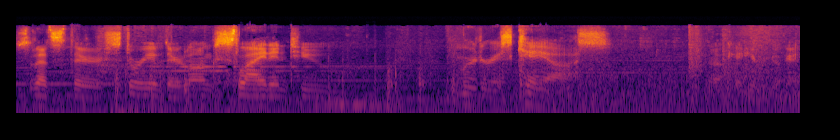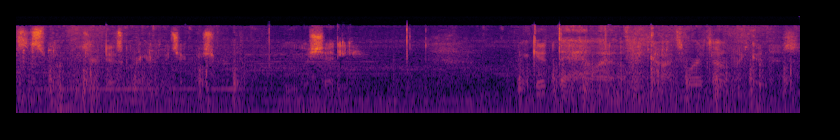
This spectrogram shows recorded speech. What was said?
So that's their story of their long slide into murderous chaos. Okay, here we go, guys. This is our desk over here. Let me check, make sure. Ooh, machete. Get the hell out of the way, Codsworth. Oh my goodness.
